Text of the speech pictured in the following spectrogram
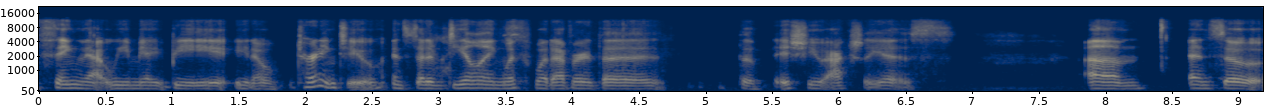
thing that we may be, you know, turning to instead of dealing with whatever the the issue actually is. Um, and so,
